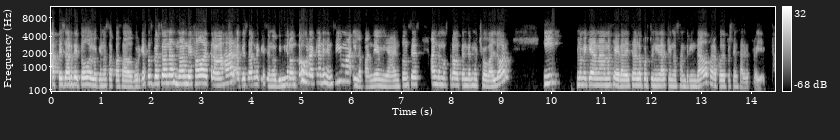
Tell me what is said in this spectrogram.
a pesar de todo lo que nos ha pasado, porque estas personas no han dejado de trabajar a pesar de que se nos vinieron dos huracanes encima y la pandemia. Entonces han demostrado tener mucho valor y no me queda nada más que agradecer la oportunidad que nos han brindado para poder presentar el proyecto.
